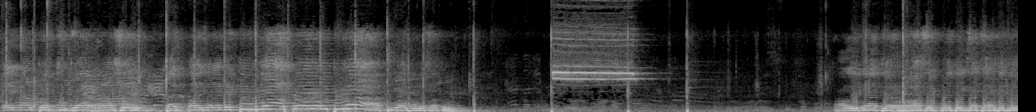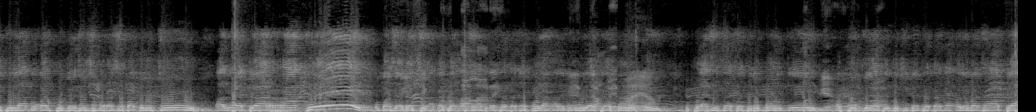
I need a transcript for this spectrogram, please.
Enel dan juga Rasul dan poin kali ini 22 21 Kali ini ada Rasul Putri saja Rasul sudah dilakukan bekerja sempurna sama lucu. Kali ini ada Rage. Masih ada Jonathan belakang dengan datanya bola kali ini boleh ada Mulki. Pelasin saja dari Mulki. Bugel yang dituju dan datanya kali ini ada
